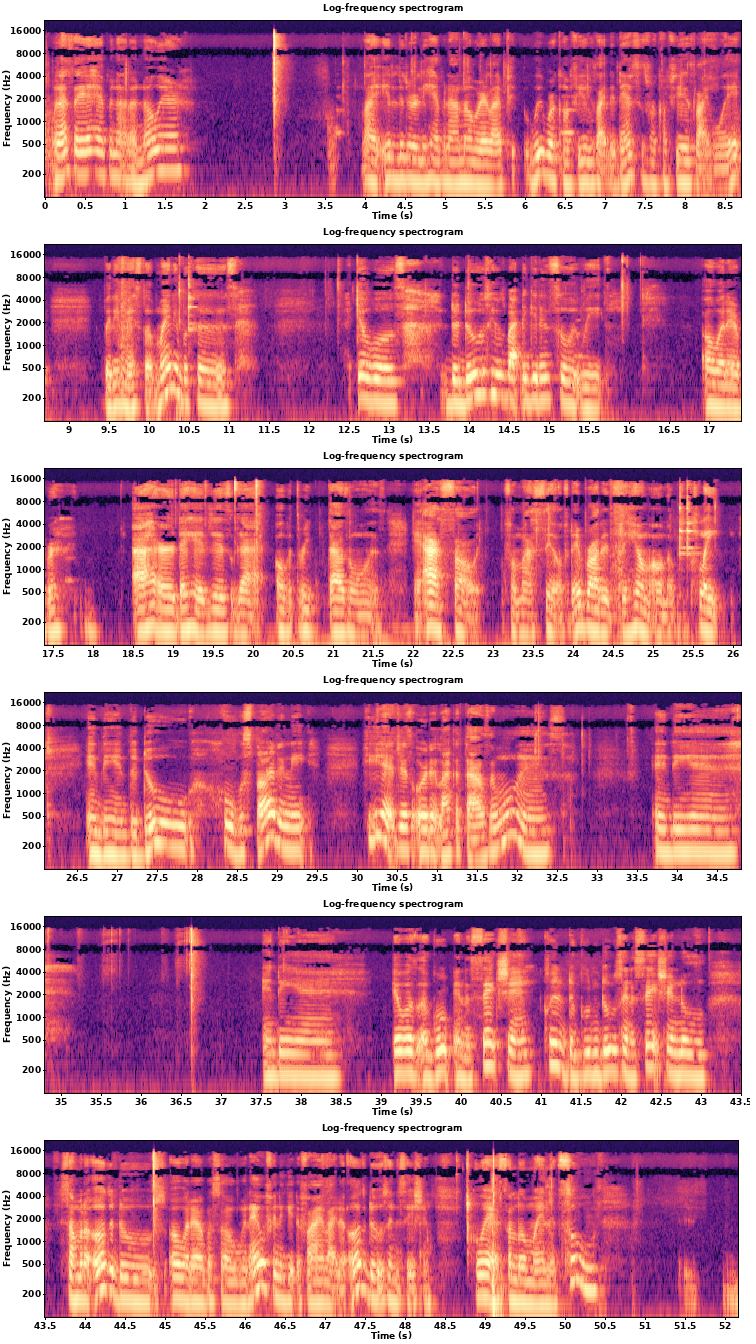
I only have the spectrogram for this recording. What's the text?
When I say it happened out of nowhere, like it literally happened out of nowhere. Like we were confused, like the dancers were confused, like what? But it messed up money because it was the dudes he was about to get into it with, or whatever. I heard they had just got over 3,000 ones. And I saw it for myself. They brought it to him on a plate. And then the dude who was starting it, he had just ordered like a thousand ones. And then, and then it was a group in the section. Clearly the dudes in the section knew some of the other dudes or whatever. So when they were finna get to fight like the other dudes in the session who had some little money too,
